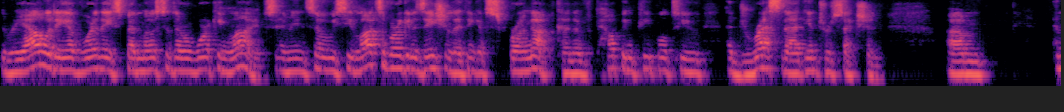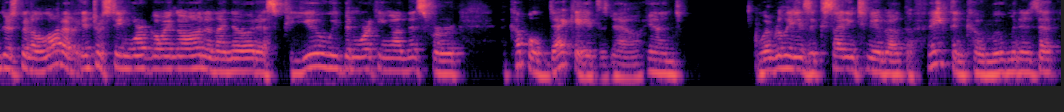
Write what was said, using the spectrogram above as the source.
the reality of where they spend most of their working lives. I mean, so we see lots of organizations I think have sprung up, kind of helping people to address that intersection. Um, and there's been a lot of interesting work going on, and I know at SPU we've been working on this for a couple decades now. And what really is exciting to me about the Faith and Co movement is that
